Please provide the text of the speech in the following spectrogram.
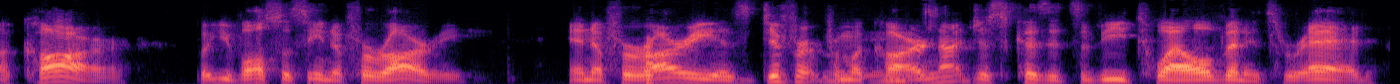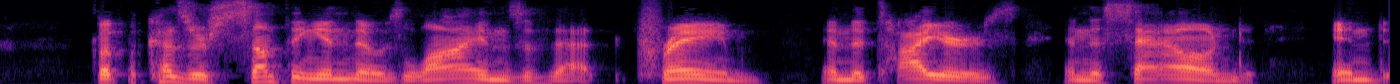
a car, but you've also seen a Ferrari. And a Ferrari is different from a car, not just because it's a V12 and it's red, but because there's something in those lines of that frame and the tires and the sound and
